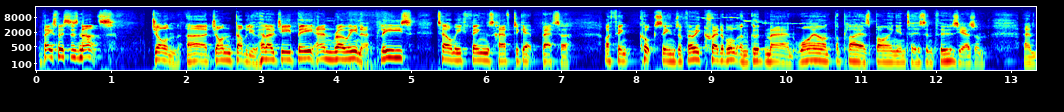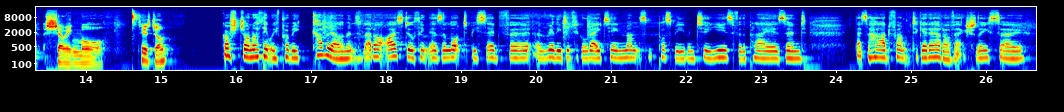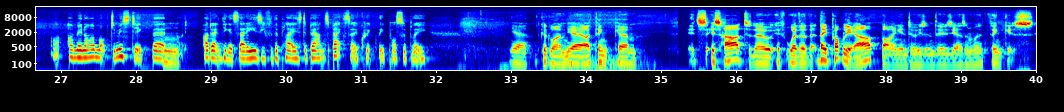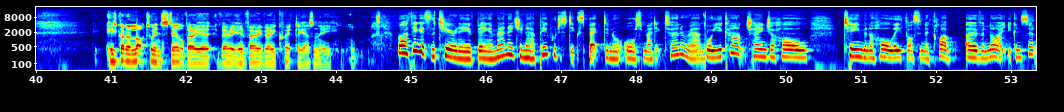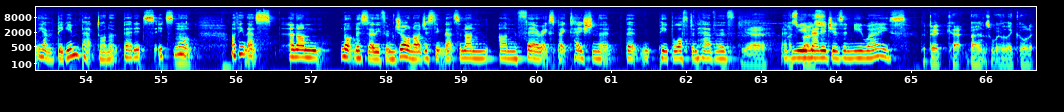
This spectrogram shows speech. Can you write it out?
Thanks, Mrs. Nuts. John, uh, John W. Hello, GB and Rowena. Please tell me things have to get better. I think Cook seems a very credible and good man. Why aren't the players buying into his enthusiasm and showing more? Cheers, John. Gosh, John, I think we've probably covered elements of that. I, still think there's a lot to be said for a really difficult 18 months, possibly even two years for the players, and that's a hard funk to get out of, actually. So, I, mean, I'm optimistic, but mm. I don't think it's that easy for the players to bounce back so quickly, possibly. Yeah, good one. Yeah, I think um, it's it's hard to know if whether they probably are buying into his enthusiasm. I think it's he's got a lot to instill very, very, very, very quickly, hasn't he? Well, I think it's the tyranny of being a manager now. People just expect an automatic turnaround. Well, you can't change a whole team and a whole ethos in a club overnight. You can certainly have a big impact on it, but it's it's not. Mm. I think that's an un, not necessarily from John. I just think that's an un, unfair expectation that, that people often have of yeah, of I new managers and new ways. The dead cat bounce, or whatever they call it.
